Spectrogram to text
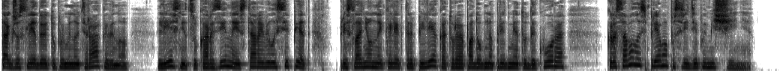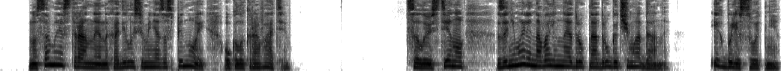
Также следует упомянуть раковину — лестницу, корзины и старый велосипед, прислоненный к электропиле, которая, подобно предмету декора, красовалась прямо посреди помещения. Но самое странное находилось у меня за спиной, около кровати. Целую стену занимали наваленные друг на друга чемоданы. Их были сотни.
